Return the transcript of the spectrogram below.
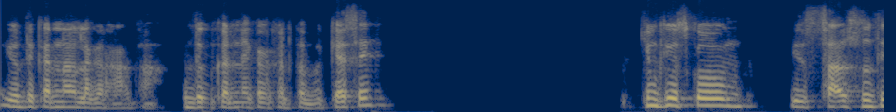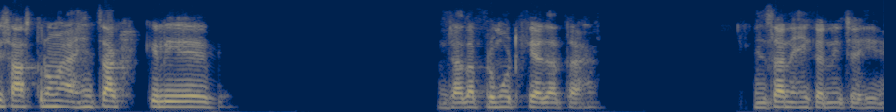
युद्ध करना लग रहा था, युद्ध करने का कर्तव्य। कैसे? क्योंकि उसको श्रुति शास्त्रों में अहिंसा के लिए ज़्यादा प्रमोट किया जाता है। हिंसा नहीं करनी चाहिए।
